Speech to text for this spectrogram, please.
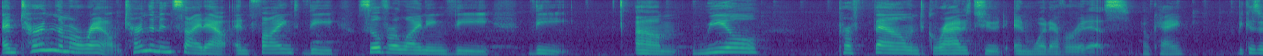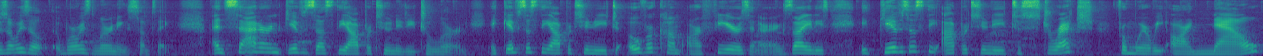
and turn them around, turn them inside out, and find the silver lining, the the um, real profound gratitude in whatever it is. Okay because there's always a we're always learning something and saturn gives us the opportunity to learn it gives us the opportunity to overcome our fears and our anxieties it gives us the opportunity to stretch from where we are now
